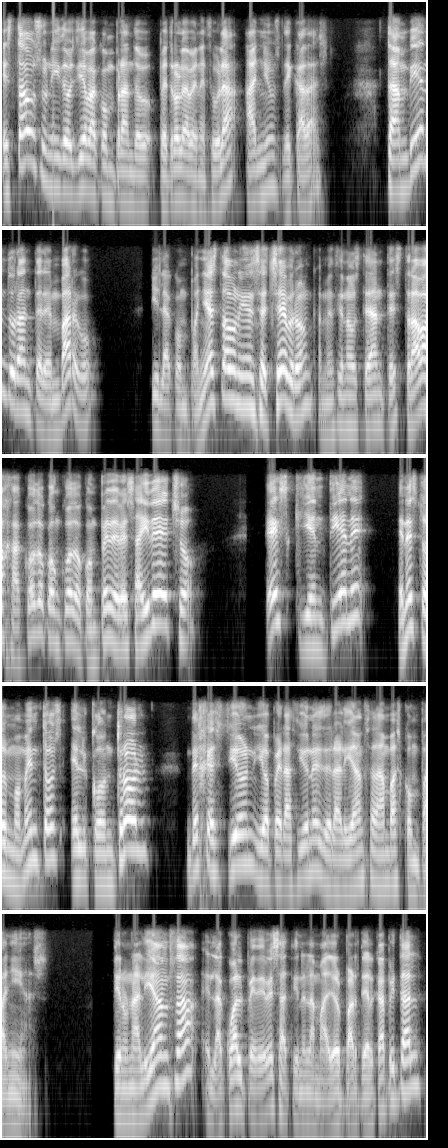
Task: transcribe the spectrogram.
Estados Unidos lleva comprando petróleo a Venezuela años, décadas. También durante el embargo, y la compañía estadounidense Chevron, que ha mencionado usted antes, trabaja codo con codo con PDVSA y de hecho es quien tiene en estos momentos el control de gestión y operaciones de la alianza de ambas compañías. Tiene una alianza en la cual PDVSA tiene la mayor parte del capital.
